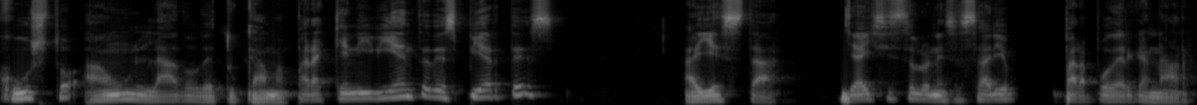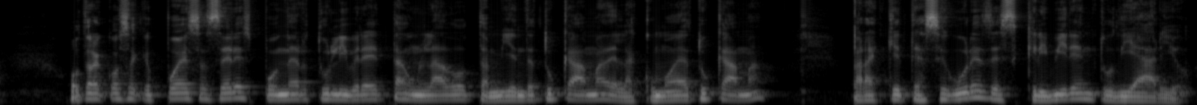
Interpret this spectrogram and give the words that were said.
justo a un lado de tu cama, para que ni bien te despiertes, ahí está, ya hiciste lo necesario para poder ganar. Otra cosa que puedes hacer es poner tu libreta a un lado también de tu cama, de la cómoda de tu cama, para que te asegures de escribir en tu diario,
